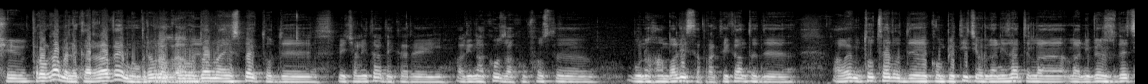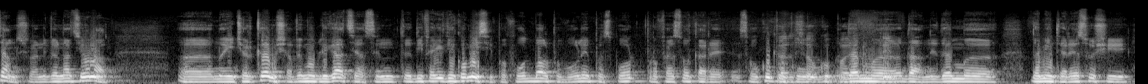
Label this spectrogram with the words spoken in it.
și programele care le avem împreună Programe. cu doamna inspector de specialitate care e Alina Coza, cum fost uh, bună handbalistă, practicantă de... Avem tot felul de competiții organizate la, la nivel județean și la nivel național. Uh, noi încercăm și avem obligația, sunt diferite comisii, pe fotbal, pe volei, pe sport, profesori care se ocupă care cu... Se ocupă dăm, uh, da, ne dăm, uh, dăm interesul și uh, Uh,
